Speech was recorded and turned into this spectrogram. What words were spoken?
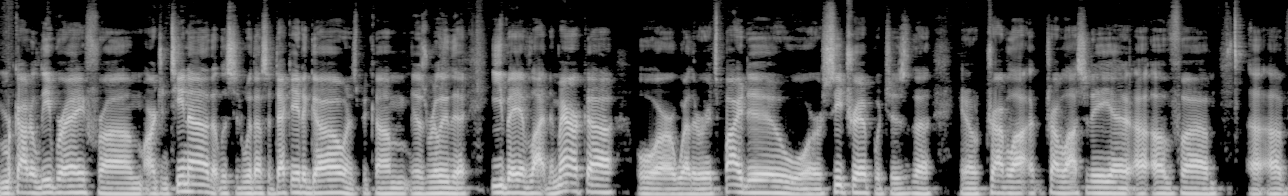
Mercado Libre from Argentina that listed with us a decade ago and has become is really the eBay of Latin America, or whether it's Baidu or Ctrip, which is the you know travel Travelocity uh, of um, uh, of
